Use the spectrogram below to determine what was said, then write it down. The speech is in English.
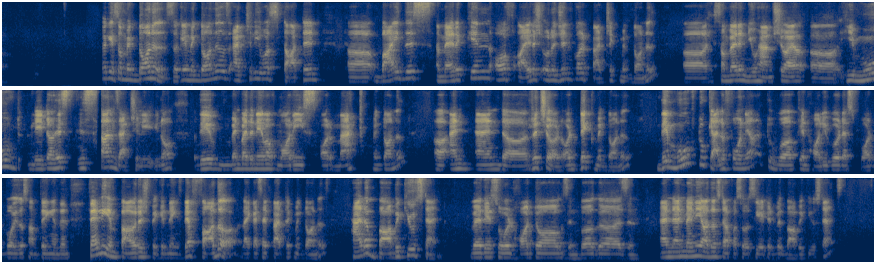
Okay, so McDonald's. Okay, McDonald's actually was started uh, by this American of Irish origin called Patrick McDonald. Uh, somewhere in New Hampshire, uh, he moved later. His his sons actually, you know, they went by the name of Maurice or Mac McDonald, uh, and and uh, Richard or Dick McDonald. They moved to California to work in Hollywood as spot boys or something, and then fairly impoverished beginnings. Their father, like I said, Patrick McDonald, had a barbecue stand where they sold hot dogs and burgers and, and, and many other stuff associated with barbecue stands.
